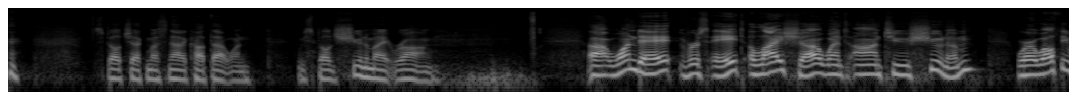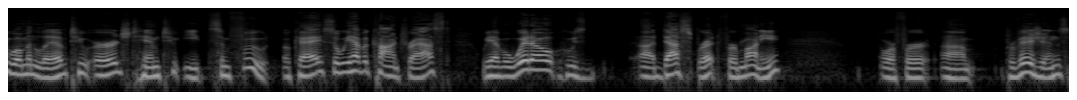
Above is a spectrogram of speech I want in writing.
Spell check must not have caught that one. We spelled Shunammite wrong. Uh, one day, verse 8, Elisha went on to Shunem, where a wealthy woman lived, who urged him to eat some food. Okay, so we have a contrast. We have a widow who's uh, desperate for money or for um, provisions,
